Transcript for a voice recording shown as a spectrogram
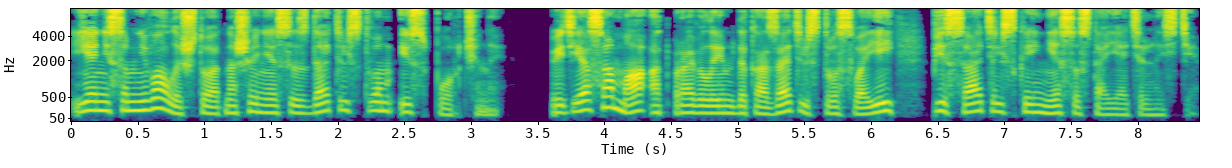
Я не сомневалась, что отношения с издательством испорчены. Ведь я сама отправила им доказательства своей писательской несостоятельности.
